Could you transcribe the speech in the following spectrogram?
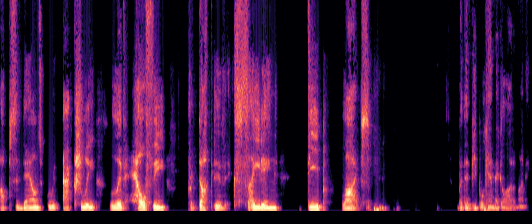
ups and downs. We would actually live healthy, productive, exciting, deep lives. But then people can't make a lot of money.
